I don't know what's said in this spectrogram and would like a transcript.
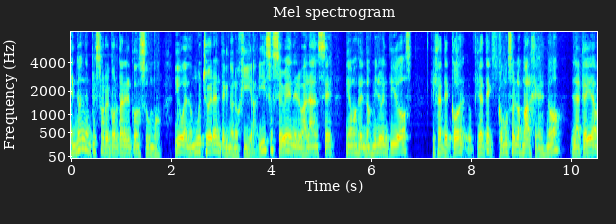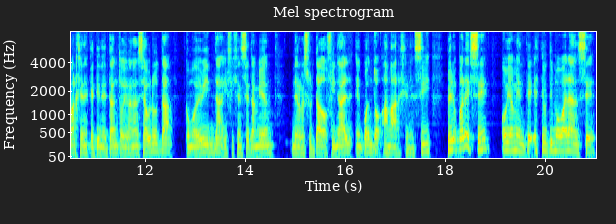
¿en dónde empezó a recortar el consumo? Y bueno, mucho era en tecnología. Y eso se ve en el balance, digamos, del 2022. Fíjate, fíjate cómo son los márgenes, ¿no? La caída de márgenes que tiene tanto de ganancia bruta como de vida y fíjense también del resultado final en cuanto a márgenes, ¿sí? Pero parece, obviamente, este último balance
